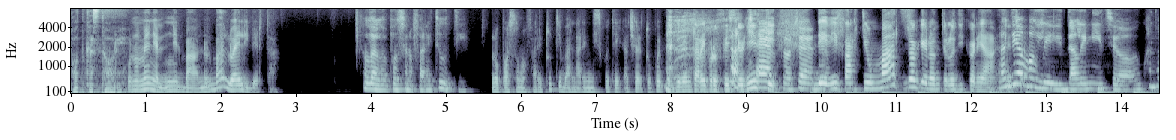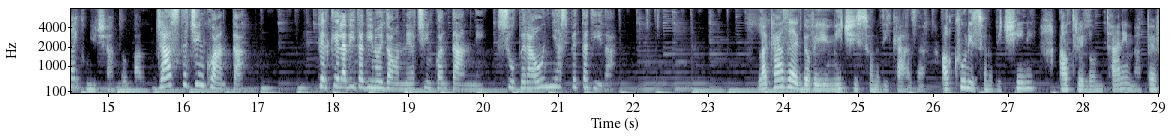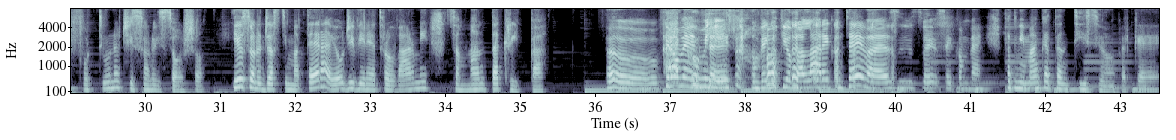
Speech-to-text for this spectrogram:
Podcast Story. Secondo me nel, nel ballo, il ballo è libertà. Allora lo possono fare tutti. Lo possono fare tutti ballare in discoteca, certo, poi per diventare professionisti certo, certo. devi farti un mazzo che non te lo dico neanche. cioè. Andiamo lì dall'inizio. Quando hai cominciato il ballo? Just 50. Perché la vita di noi donne a 50 anni supera ogni aspettativa. La casa è dove i amici sono di casa. Alcuni sono vicini, altri lontani, ma per fortuna ci sono i social. Io sono Justin Matera e oggi viene a trovarmi Samantha Crippa. Oh, finalmente! Eccomi. Non vengo più a ballare con te, ma sei, sei con me. Infatti mi manca tantissimo perché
